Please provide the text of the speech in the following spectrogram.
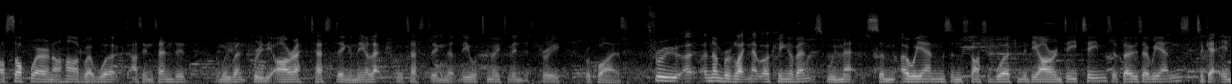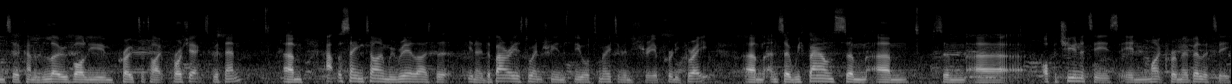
our software and our hardware worked as intended and we went through the RF testing and the electrical testing that the automotive industry requires. Through a, a number of like networking events we met some OEMs and started working with the R&D teams of those OEMs to get into kind of low volume prototype projects with them. Um, at the same time we realised that you know, the barriers to entry into the automotive industry are pretty great um, and so we found some, um, some uh, opportunities in micromobility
